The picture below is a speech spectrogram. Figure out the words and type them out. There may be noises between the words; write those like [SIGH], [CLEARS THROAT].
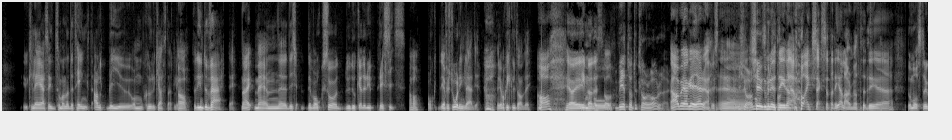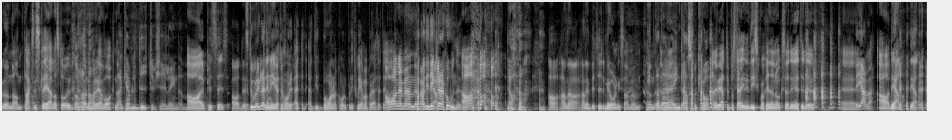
klä sig som man hade tänkt. Allt blir ju omkullkastat. Liksom. Ja. Så det är ju inte värt det. Nej. Men eh, det, det var också, du duckade det ju precis. Ja. Och jag förstår din glädje. För det var skickligt av dig. Ja, jag är väldigt stolt. Vet du att du klarar av det där? Ja, men jag grejer det. Eh, någon 20 sex minuter innan. Ja, exakt. Sätta det alarmet. Det, då måste det gå undan. Taxi ska gärna stå utanför när man redan Det vaknar. kan bli dyrt i och för sig i längden. Ja, precis. Ja, det... Den stora glädjen är ju att, du har, att, att ditt barn har koll på ditt schema på det här sättet. ja nej, men... Tappade i verkligen. deklaration nu. Ja, Ja. [LAUGHS] ja han, har, han är betydligt mer ordningsam än, än, Hitta än det här mig. inkassokravet. Han är bättre på att ställa in i diskmaskinen också, det vet ju du. Det är alla. Ja, det är alla. Det är alla.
